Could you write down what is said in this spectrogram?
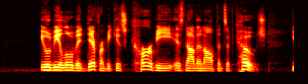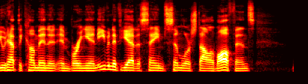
it would be a little bit different because Kirby is not an offensive coach. You would have to come in and, and bring in, even if you had the same similar style of offense,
